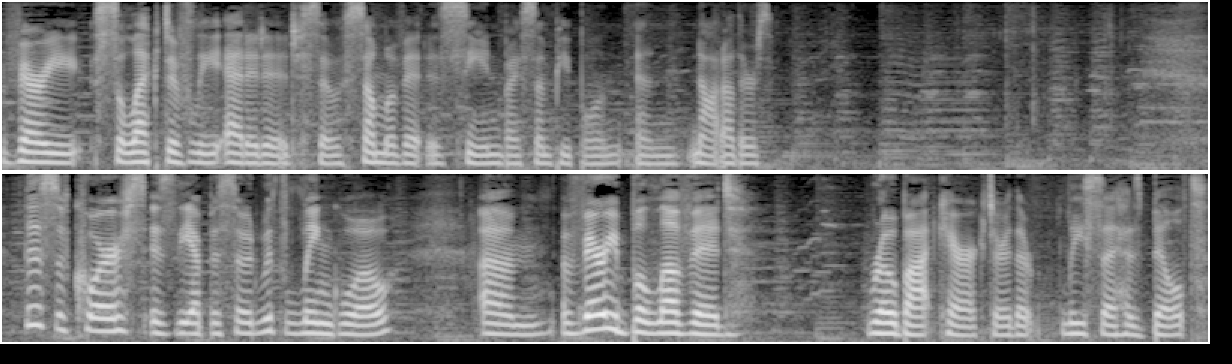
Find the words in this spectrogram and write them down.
very selectively edited. So some of it is seen by some people and, and not others. This, of course, is the episode with Linguo, um, a very beloved robot character that Lisa has built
